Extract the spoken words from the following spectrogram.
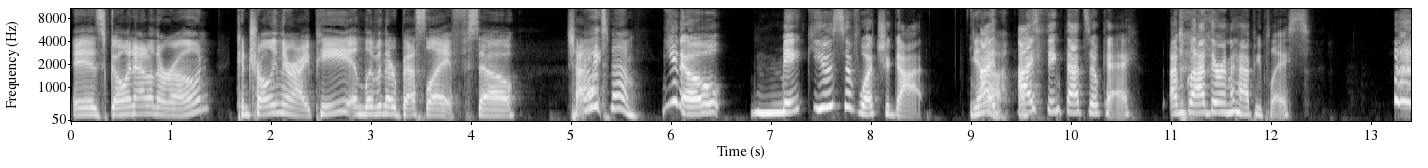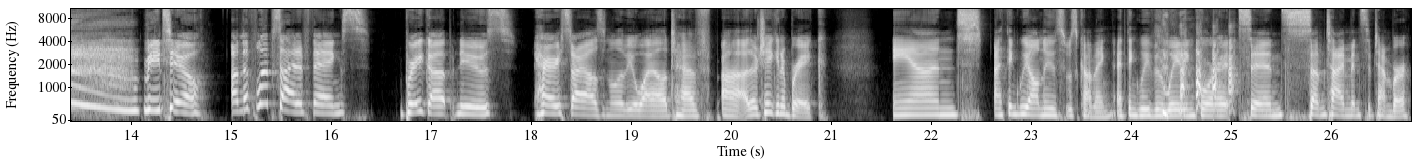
is going out on their own, controlling their IP, and living their best life. So shout out to them. You know, make use of what you got. Yeah. I, I think that's okay. I'm glad they're in a happy place. Me too. On the flip side of things, breakup news. Harry Styles and Olivia Wilde have uh, they're taking a break. And I think we all knew this was coming. I think we've been waiting for it since sometime in September,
